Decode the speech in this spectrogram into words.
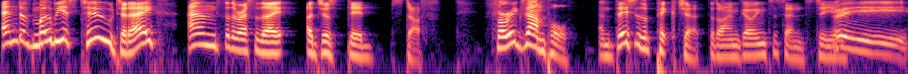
End of Mobius 2 today, and for the rest of the day, I just did stuff. For example, and this is a picture that I'm going to send to you. Hey.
